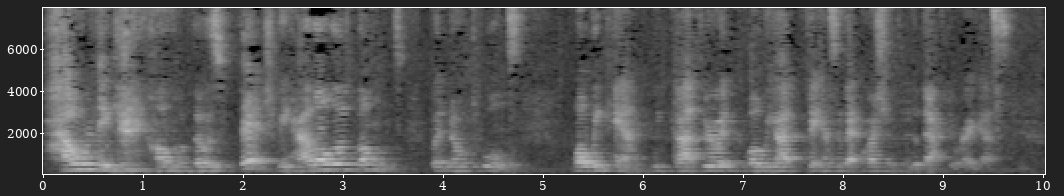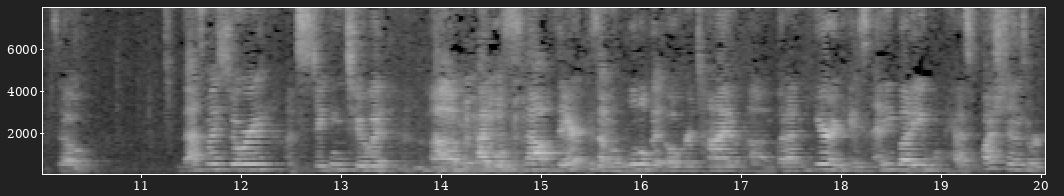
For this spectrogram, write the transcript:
How are they getting all of those fish? We have all those bones, but no tools. Well, we can. We got through it. Well, we got to answer that question through the back door, I guess. So that's my story. I'm sticking to it. Um, I will stop there because I'm a little bit over time, um, but I'm here in case anybody has questions or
